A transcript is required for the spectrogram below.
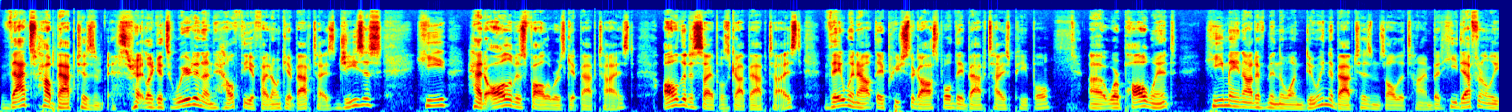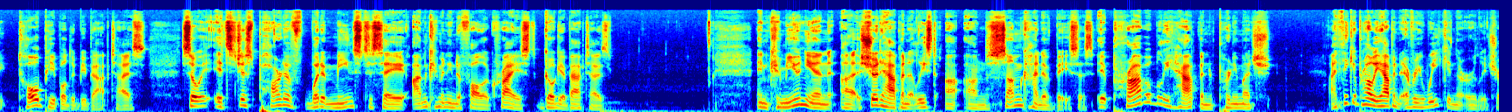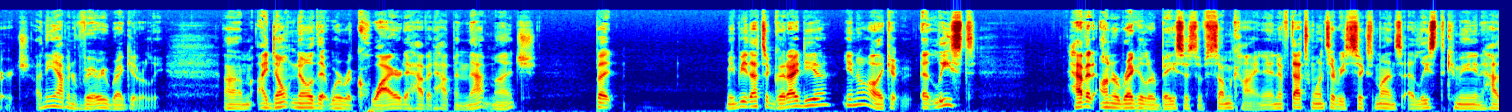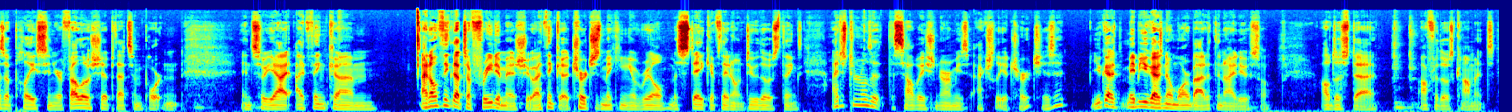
that's how baptism is, right? Like it's weird and unhealthy if I don't get baptized. Jesus, he had all of his followers get baptized. All the disciples got baptized. They went out, they preached the gospel, they baptized people. Uh, where Paul went, he may not have been the one doing the baptisms all the time, but he definitely told people to be baptized. So it's just part of what it means to say, I'm committing to follow Christ, go get baptized. And communion uh, should happen at least on some kind of basis. It probably happened pretty much I think it probably happened every week in the early church. I think it happened very regularly. Um, I don't know that we're required to have it happen that much, but maybe that's a good idea. You know, like at least have it on a regular basis of some kind. And if that's once every six months, at least communion has a place in your fellowship. That's important. And so, yeah, I, I think um, I don't think that's a freedom issue. I think a church is making a real mistake if they don't do those things. I just don't know that the Salvation Army is actually a church. Is it? You guys, maybe you guys know more about it than I do. So. I'll just uh, offer those comments.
